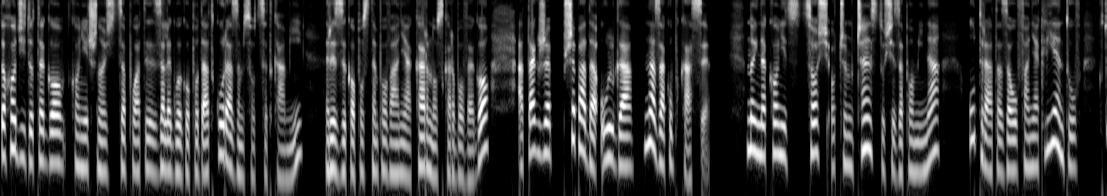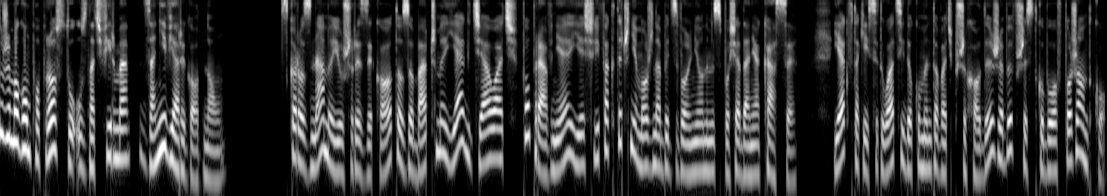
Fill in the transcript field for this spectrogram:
Dochodzi do tego konieczność zapłaty zaległego podatku razem z odsetkami, ryzyko postępowania karno-skarbowego, a także przypada ulga na zakup kasy. No i na koniec coś, o czym często się zapomina, utrata zaufania klientów, którzy mogą po prostu uznać firmę za niewiarygodną. Skoro znamy już ryzyko, to zobaczmy, jak działać poprawnie, jeśli faktycznie można być zwolnionym z posiadania kasy. Jak w takiej sytuacji dokumentować przychody, żeby wszystko było w porządku?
